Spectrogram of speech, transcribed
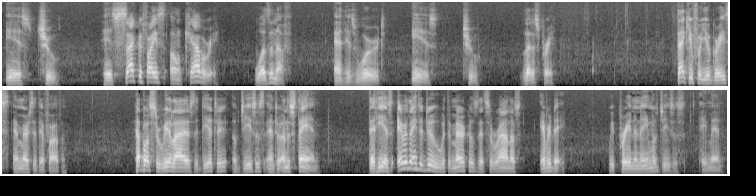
is true. His sacrifice on Calvary was enough, and His word is true. Let us pray. Thank you for your grace and mercy, dear Father. Help us to realize the deity of Jesus and to understand that he has everything to do with the miracles that surround us every day. We pray in the name of Jesus. Amen.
